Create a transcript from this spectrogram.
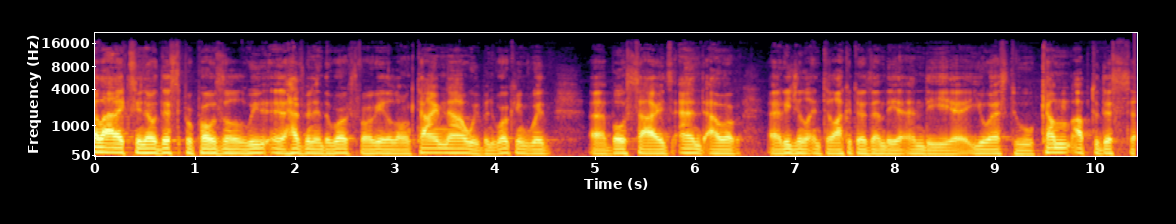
Well, Alex, you know, this proposal we, uh, has been in the works for a really long time now. We've been working with uh, both sides and our uh, regional interlocutors and the, and the US uh, to come up to this uh,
